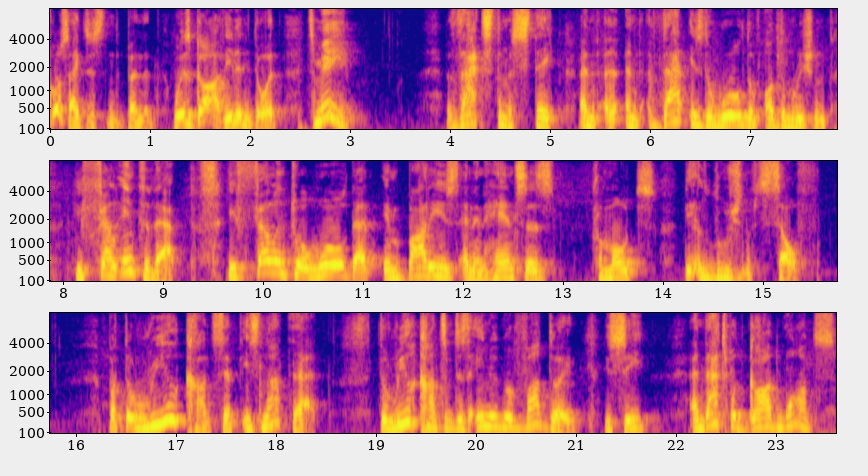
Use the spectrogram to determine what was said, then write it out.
course I exist independent. Where's God? He didn't do it. It's me. That's the mistake, and uh, and that is the world of Adam Rishon. He fell into that. He fell into a world that embodies and enhances, promotes the illusion of self. But the real concept is not that. The real concept is Einu Milvadoy, you see? And that's what God wants.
